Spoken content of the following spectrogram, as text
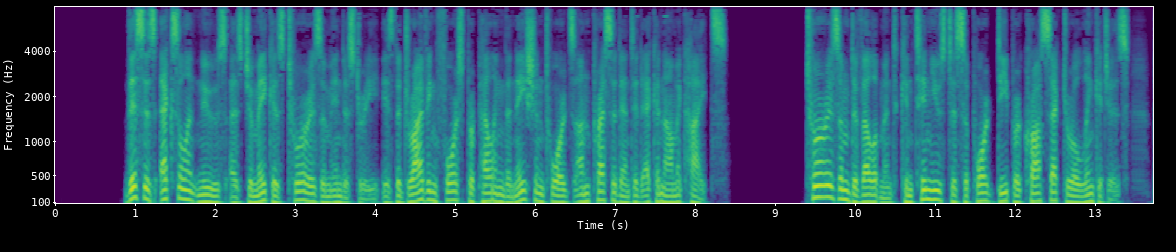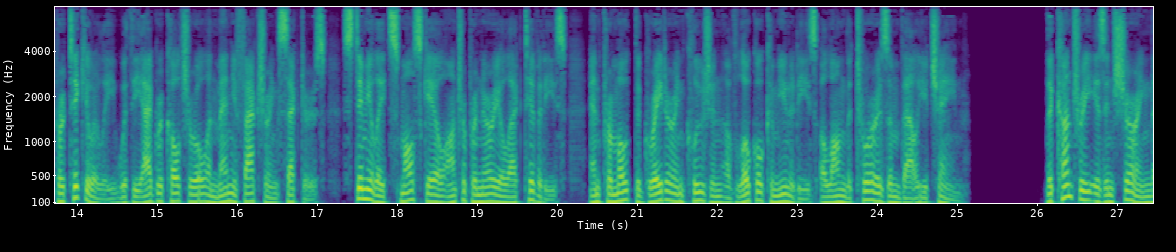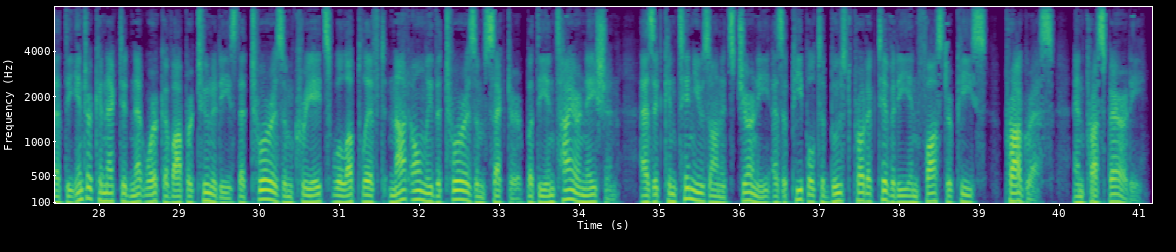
This is excellent news as Jamaica's tourism industry is the driving force propelling the nation towards unprecedented economic heights. Tourism development continues to support deeper cross-sectoral linkages, particularly with the agricultural and manufacturing sectors, stimulate small-scale entrepreneurial activities, and promote the greater inclusion of local communities along the tourism value chain. The country is ensuring that the interconnected network of opportunities that tourism creates will uplift not only the tourism sector but the entire nation, as it continues on its journey as a people to boost productivity and foster peace, progress, and prosperity.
